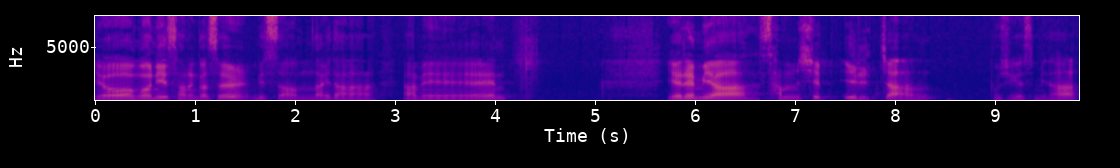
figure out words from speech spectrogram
영원히 사는 것을 믿사옵나이다. 아멘. 예레미야 31장 보시겠습니다.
